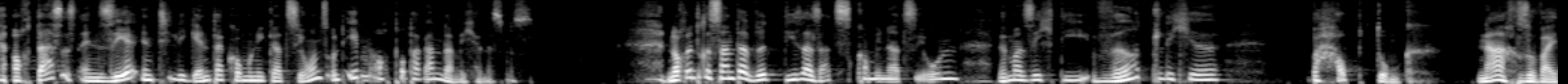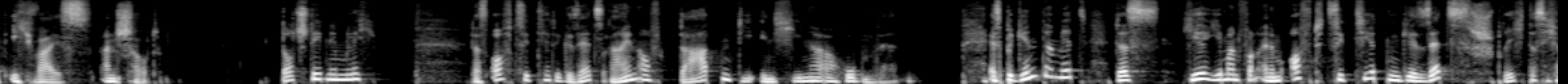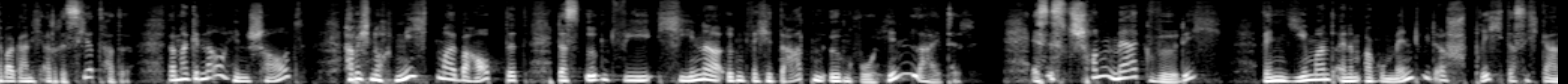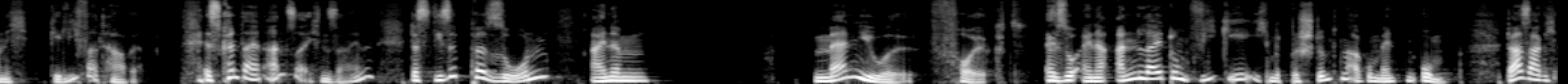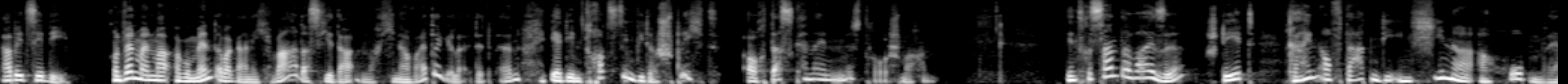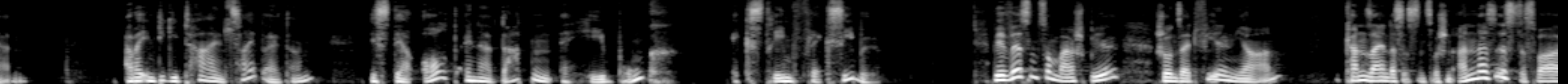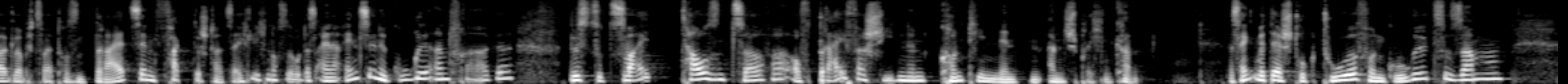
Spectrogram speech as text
Auch das ist ein sehr intelligenter Kommunikations- und eben auch Propagandamechanismus. Noch interessanter wird dieser Satzkombination, wenn man sich die wörtliche Behauptung nach, soweit ich weiß, anschaut. Dort steht nämlich, das oft zitierte Gesetz rein auf Daten, die in China erhoben werden. Es beginnt damit, dass hier jemand von einem oft zitierten Gesetz spricht, das ich aber gar nicht adressiert hatte. Wenn man genau hinschaut, habe ich noch nicht mal behauptet, dass irgendwie China irgendwelche Daten irgendwo hinleitet. Es ist schon merkwürdig, wenn jemand einem Argument widerspricht, das ich gar nicht geliefert habe. Es könnte ein Anzeichen sein, dass diese Person einem Manual folgt, also eine Anleitung, wie gehe ich mit bestimmten Argumenten um. Da sage ich ABCD. Und wenn mein Argument aber gar nicht war, dass hier Daten nach China weitergeleitet werden, er dem trotzdem widerspricht, auch das kann einen misstrauisch machen. Interessanterweise steht rein auf Daten, die in China erhoben werden. Aber in digitalen Zeitaltern ist der Ort einer Datenerhebung extrem flexibel. Wir wissen zum Beispiel schon seit vielen Jahren, kann sein, dass es inzwischen anders ist. Das war, glaube ich, 2013 faktisch tatsächlich noch so, dass eine einzelne Google-Anfrage bis zu 2000 Server auf drei verschiedenen Kontinenten ansprechen kann. Das hängt mit der Struktur von Google zusammen.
